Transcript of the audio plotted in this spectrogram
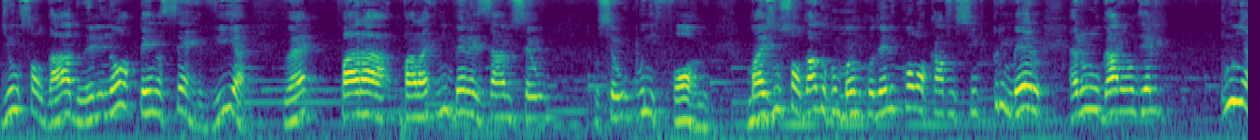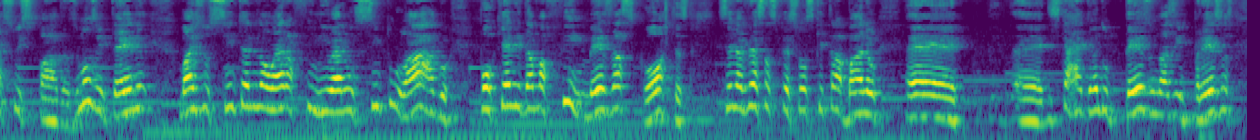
de um soldado, ele não apenas servia não é, para, para embelezar o seu, o seu uniforme, mas um soldado romano, quando ele colocava o cinto, primeiro era um lugar onde ele punha a sua espada. Os irmãos entendem? Mas o cinto ele não era fininho, era um cinto largo, porque ele dava firmeza às costas. Você já viu essas pessoas que trabalham é, é, descarregando peso nas empresas.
